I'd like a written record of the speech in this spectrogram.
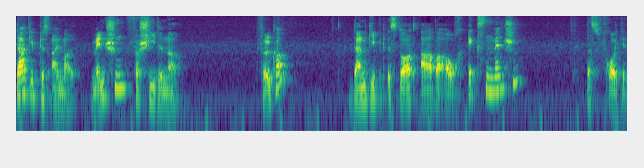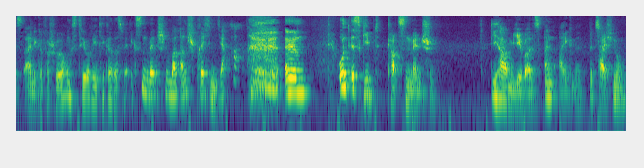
Da gibt es einmal Menschen verschiedener Völker, dann gibt es dort aber auch Echsenmenschen. Das freut jetzt einige Verschwörungstheoretiker, dass wir Echsenmenschen mal ansprechen. Ja. Ähm, und es gibt Katzenmenschen. Die haben jeweils eine eigene Bezeichnung,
